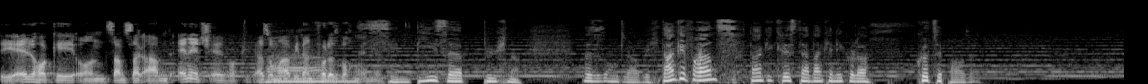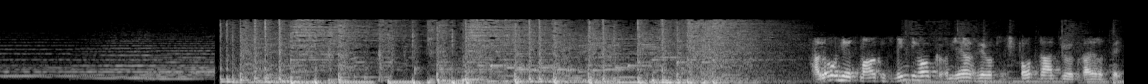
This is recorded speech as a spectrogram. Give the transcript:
DL Hockey und Samstagabend NHL Hockey. Also ah, mal wieder ein volles Wochenende. Sind dieser Büchner. Das ist unglaublich. Danke Franz, danke Christian, danke Nicola. Kurze Pause. Hallo, hier ist Markus Windihock und ihr hört Sportradio 306.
